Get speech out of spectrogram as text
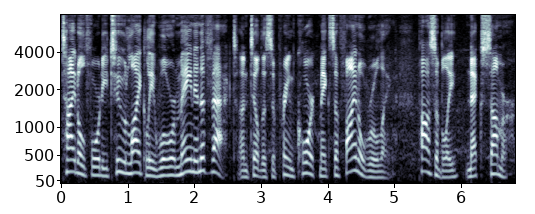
Title 42 likely will remain in effect until the Supreme Court makes a final ruling, possibly next summer.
